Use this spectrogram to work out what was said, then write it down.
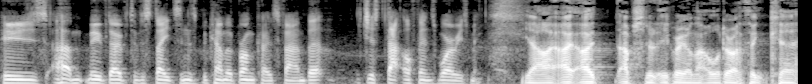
who's um, moved over to the states and has become a Broncos fan. But just that offense worries me. Yeah, I, I, I absolutely agree on that order. I think, uh,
